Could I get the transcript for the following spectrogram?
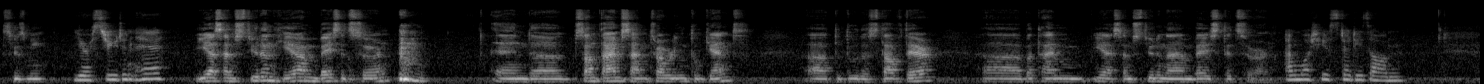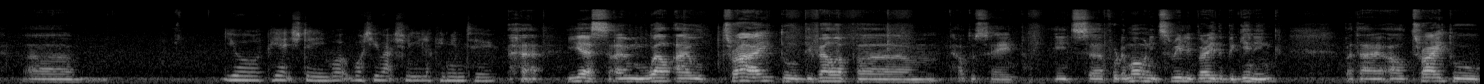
Excuse me? You're a student here? Yes, I'm a student here. I'm based at CERN. and uh, sometimes I'm traveling to Ghent to do the stuff there. Uh, but I'm, yes, I'm student. I'm based at CERN. And what are your studies on? Uh, your PhD? What, what are you actually looking into? yes, um, well, I'll try to develop, um, how to say, it's uh, for the moment it's really very the beginning, but I, will try to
